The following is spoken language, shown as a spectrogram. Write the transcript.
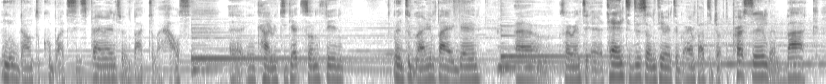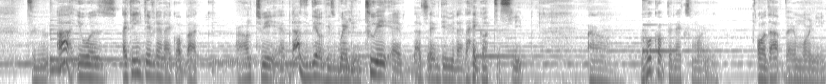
moved down to Kubwa's. His parents went back to my house uh, in Kari to get something. Went to Gwarimpa again. Um, so I went to Area 10 to do something. Went to Gwarimpa to drop the person. Went back to ah, it was I think David and I got back around 2 a.m. That's the day of his wedding, 2 a.m. That's when David and I got to sleep. Um, we woke up the next morning, or that very morning,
